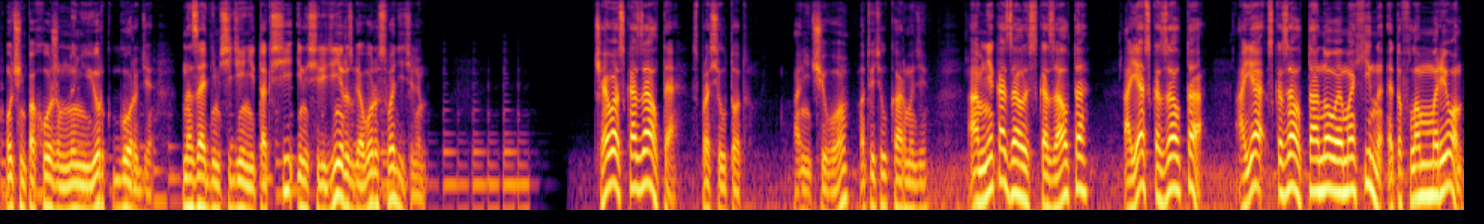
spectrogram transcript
очень похожем на Нью-Йорк городе, на заднем сиденье такси и на середине разговора с водителем. «Чего сказал-то?» — спросил тот. «А ничего», — ответил Кармоди. «А мне казалось, сказал-то, а я сказал-то». А я сказал, та новая махина — это фламмарион.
